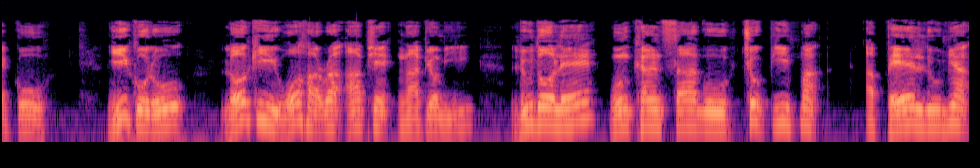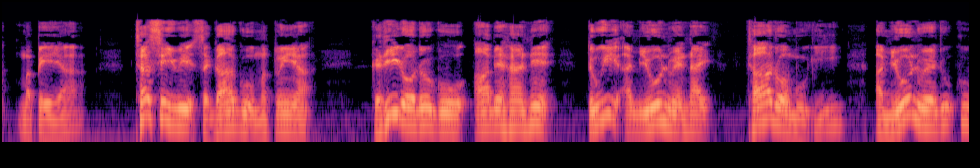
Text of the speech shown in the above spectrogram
စ်ကိုတို့၊လောကီဝေါဟာရအားဖြင့် ငါပြောမည်။လူသော်လည်း ဝန်ခံစာကိုချုပ်ပြီးမှ အဘယ်လူမျှ မပယ်ရ ထပ်ဆင့်၍စကားကို မသွင်းရဂတိတော်တို့ကို အာဗြဟံနှင့် သူ၏အမျိုးအနွယ်၌ထားတော်မူ၏အမျိုးအနွယ်ဟု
